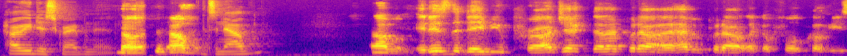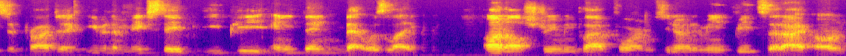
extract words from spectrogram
how are you describing it? No, it's an album. It's an album. album. It is the debut project that I put out. I haven't put out like a full cohesive project, even a mixtape, EP, anything that was like on all streaming platforms. You know what I mean? Beats that I own.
